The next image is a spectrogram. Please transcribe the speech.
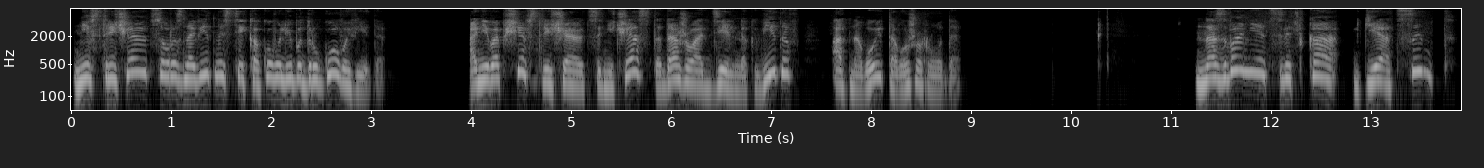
не встречаются у разновидностей какого-либо другого вида. Они вообще встречаются нечасто даже у отдельных видов одного и того же рода. Название цветка гиацинт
